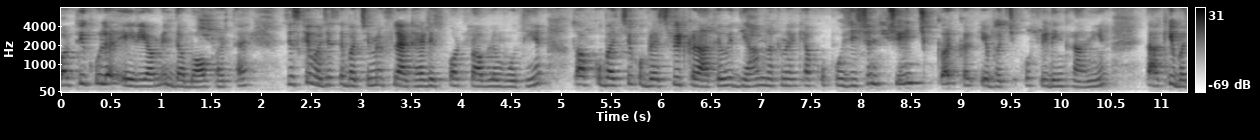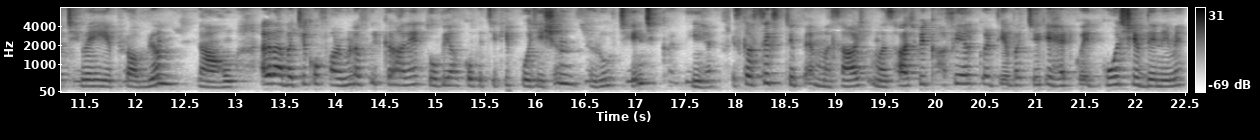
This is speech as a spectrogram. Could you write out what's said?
पर्टिकुलर एरिया में दबाव पड़ता है, जिसके वजह से बच्चे में फ्लैट हेड स्पॉट प्रॉब्लम होती है। तो आपको बच्चे को ब्रेस्ट फ़ीड कराते हुए ध्यान रखना है कि आपको पोजिशन चेंज कर करके बच्चे को फीडिंग करानी है ताकि बच्चे में ये प्रॉब्लम ना हो। अगर आप बच्चे को फार्मूला फ़ीड करा रहे हैं तो भी आपको बच्चे की पोजीशन ज़रूर चेंज करनी है। इसका सिक्स टिप है मसाज मसाज भी काफ़ी हेल्प करती है बच्चे के हेड को एक गोल शेप देने में।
